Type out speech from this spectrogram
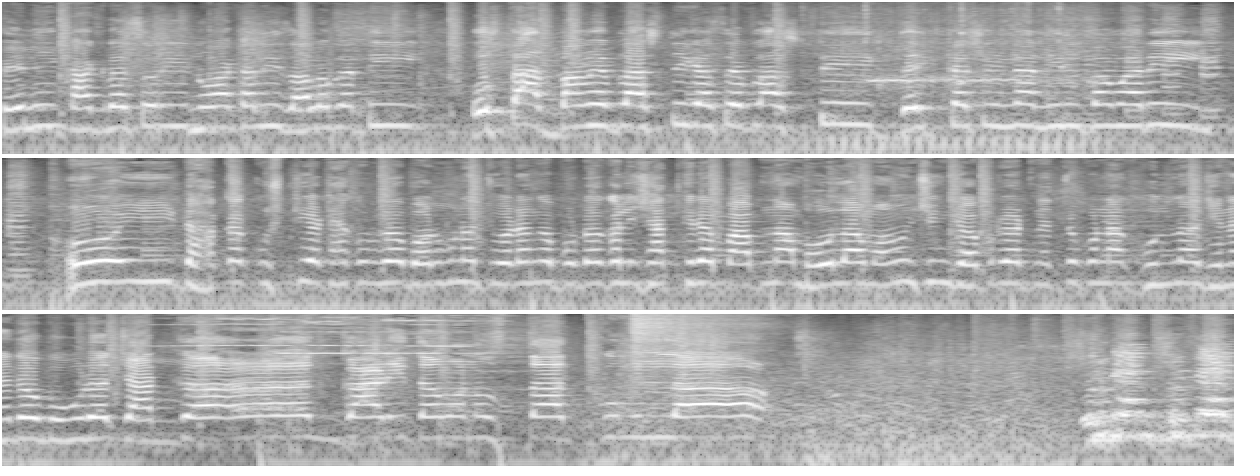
ফেনী খাগড়াছড়ি নোয়াখালী ঝালকাঠি ওস্তাদ বামে প্লাস্টিক আছে প্লাস্টিক দেখা নীল নীলফামারি ওই ঢাকা কুষ্টিয়া ঠাকুরগাঁও বরগুনা চুয়াডাঙ্গা পটুয়াখালী সাতক্ষীরা পাবনা ভোলা ময়মনসিংহ জয়পুরহাট নেত্রকোনা খুলনা ঝিনাইদহ বগুড়া চাটগা গাড়ি দামান ওস্তাদ কুমিল্লা। শুটেন শুটেন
